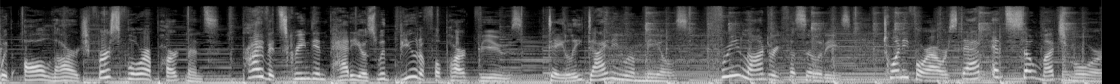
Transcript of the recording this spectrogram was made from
with all large first floor apartments, private screened in patios with beautiful park views, daily dining room meals, free laundry facilities, 24 hour staff, and so much more.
